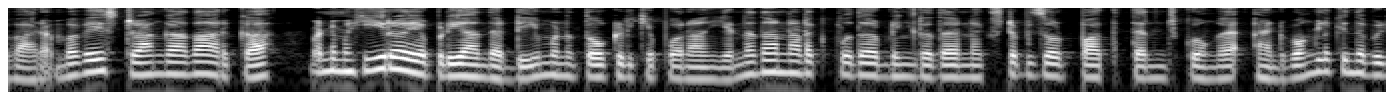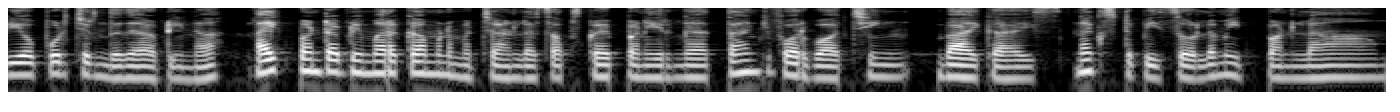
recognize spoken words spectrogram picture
அவ ரொம்பவே ஸ்ட்ராங்கா தான் இருக்கா. நம்ம ஹீரோ எப்படி அந்த டீமனை தோக்கடிக்க போறான். என்னதான் நடக்க போகுது அப்படிங்கிறத நெக்ஸ்ட் எபிசோட் பார்த்து தெரிஞ்சுக்கோங்க. அண்ட் உங்களுக்கு இந்த வீடியோ பிடிச்சிருந்தது அப்படின்னா லைக் பண்ணிட்டு அப்படி மறக்காமல் நம்ம சேனலை சப்ஸ்கிரைப் பண்ணிருங்க. தேங்க்யூ ஃபார் வாட்சிங் பாய் காய்ஸ் நெக்ஸ்ட் எபிசோடில் மீட் பண்ணலாம்.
